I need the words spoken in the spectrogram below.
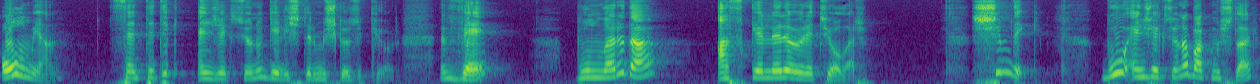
olmayan sentetik enjeksiyonu geliştirmiş gözüküyor. Ve bunları da askerlere öğretiyorlar. Şimdi bu enjeksiyona bakmışlar.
